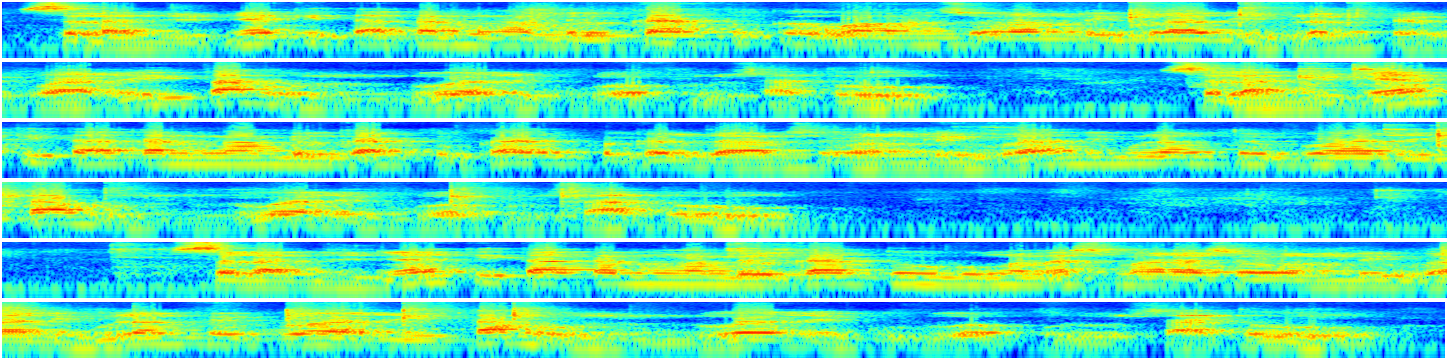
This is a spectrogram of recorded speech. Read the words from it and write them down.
Selanjutnya kita akan mengambil kartu keuangan seorang Libra di bulan Februari tahun 2021. Selanjutnya kita akan mengambil kartu kartu pekerjaan seorang Libra di bulan Februari tahun 2021. Selanjutnya kita akan mengambil kartu hubungan asmara seorang Libra di bulan Februari tahun 2021.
